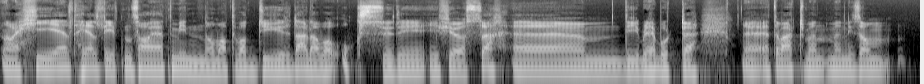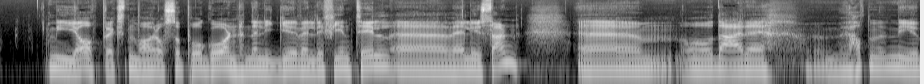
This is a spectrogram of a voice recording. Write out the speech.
når jeg var helt, helt liten, så har jeg et minne om at det var dyr der. Da var okser i, i fjøset. de ble borte etter hvert, men, men liksom mye av oppveksten var også på gården. Den ligger veldig fint til eh, ved Lyseren. Eh, og det er eh, Vi har hatt mye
